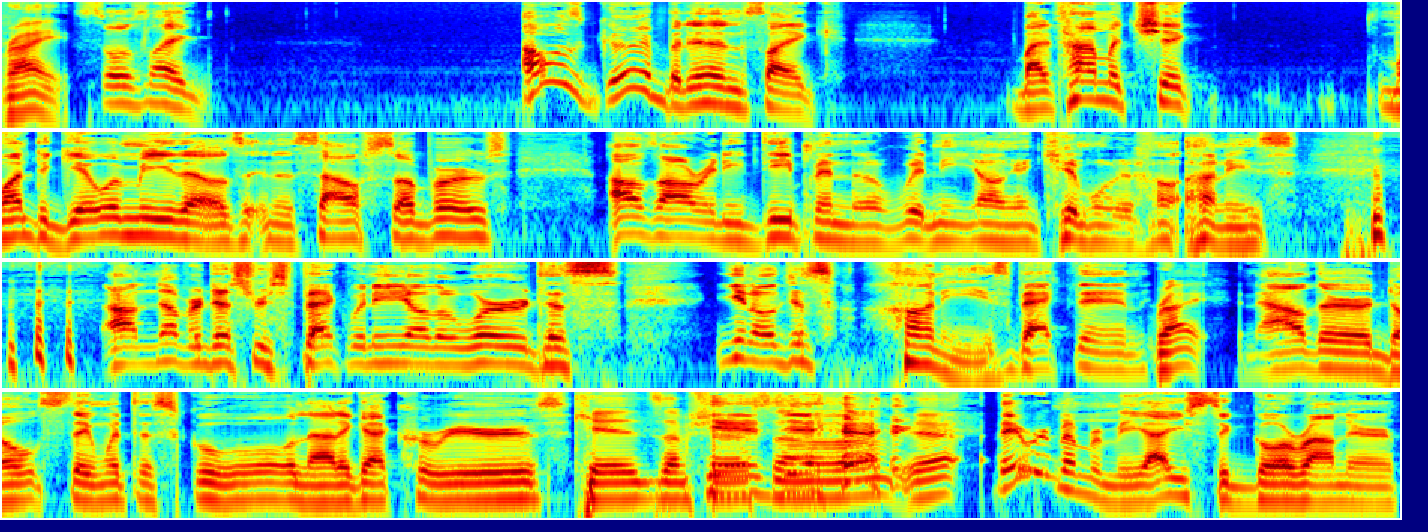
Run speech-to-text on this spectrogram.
Right. so it's like, I was good, but then it's like, by the time a chick wanted to get with me that was in the south suburbs, I was already deep into Whitney Young and Kim with Honeys. I'll never disrespect with any other word. Just you know, just honeys back then. Right. Now they're adults. They went to school. Now they got careers. Kids, I'm sure Kids, some yeah. of them. Yeah. They remember me. I used to go around there.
